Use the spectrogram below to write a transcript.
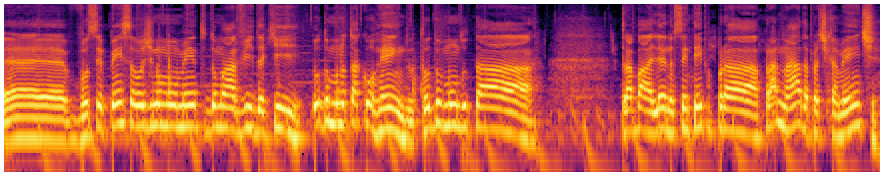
É, você pensa hoje num momento de uma vida que todo mundo tá correndo, todo mundo tá trabalhando sem tempo pra, pra nada praticamente.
